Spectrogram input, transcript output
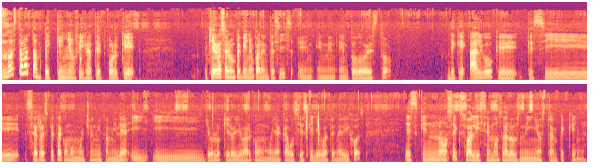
No estaba tan pequeño, fíjate, porque quiero hacer un pequeño paréntesis en, en, en todo esto, de que algo que, que, sí se respeta como mucho en mi familia y, y, yo lo quiero llevar como muy a cabo si es que llego a tener hijos, es que no sexualicemos a los niños tan pequeños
